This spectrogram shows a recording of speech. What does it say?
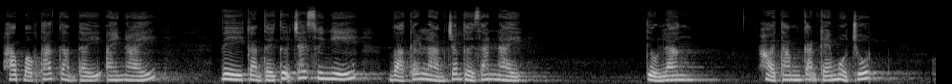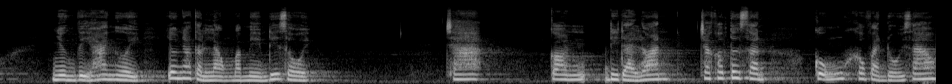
Hạc Bộc Thác cảm thấy áy náy Vì cảm thấy tự trách suy nghĩ Và cách làm trong thời gian này Tiểu Lăng, Hỏi thăm cạn kẽ một chút. Nhưng vì hai người yêu nhau thật lòng mà mềm đi rồi. Cha, Con đi Đài Loan, Cha không tức giận, Cũng không phản đối sao?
